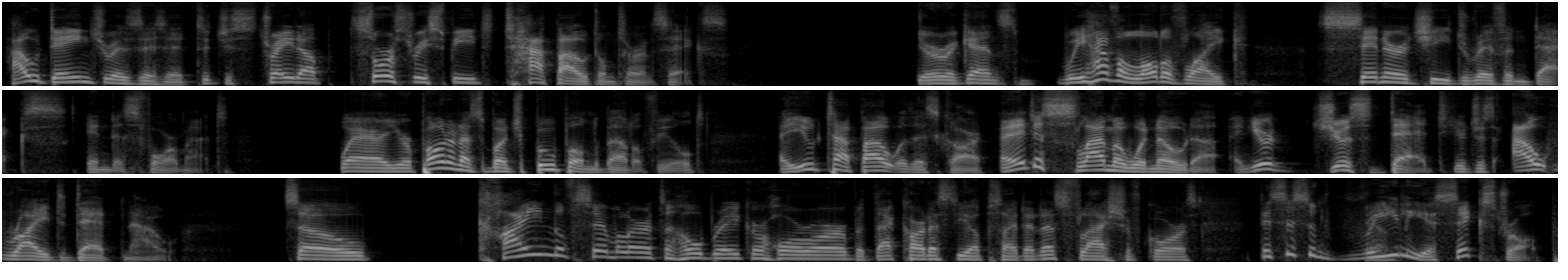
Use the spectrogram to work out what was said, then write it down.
how dangerous is it to just straight up sorcery speed tap out on turn six? You're against. We have a lot of like synergy driven decks in this format where your opponent has a bunch of poop on the battlefield and you tap out with this card and they just slam a Winota and you're just dead. You're just outright dead now. So kind of similar to Hullbreaker Horror, but that card has the upside. It has Flash, of course. This isn't really yeah. a six drop.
